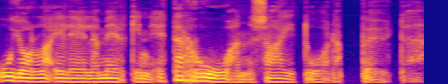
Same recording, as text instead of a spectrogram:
ujolla eleellä merkin, että ruuan sai tuoda pöytään.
